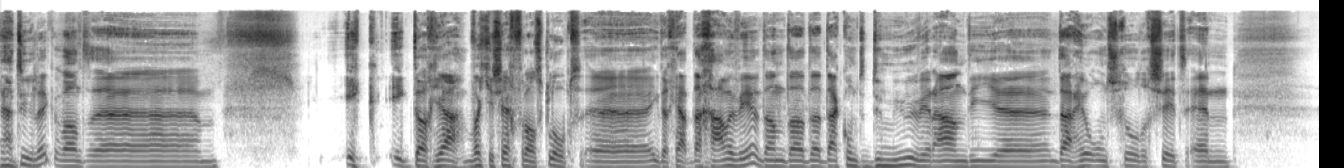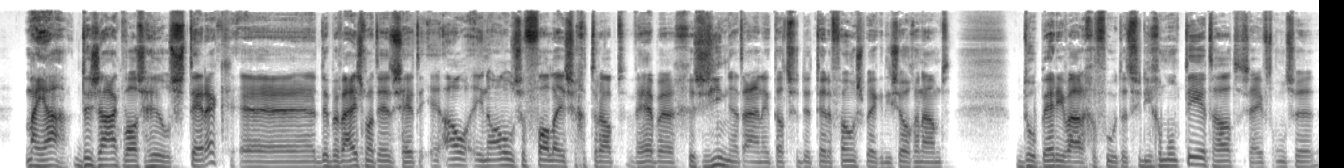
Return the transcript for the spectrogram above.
natuurlijk. Want uh, ik, ik dacht, ja, wat je zegt Frans klopt. Uh, ik dacht, ja, daar gaan we weer. Dan, da, da, daar komt de muur weer aan die daar heel onschuldig zit. En... Maar ja, de zaak was heel sterk. Uh, de bewijsmateriaal heeft in al, in al onze vallen is ze getrapt. We hebben gezien uiteindelijk dat ze de telefoonspreker die zogenaamd door Berry waren gevoerd, dat ze die gemonteerd had. Ze heeft onze,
